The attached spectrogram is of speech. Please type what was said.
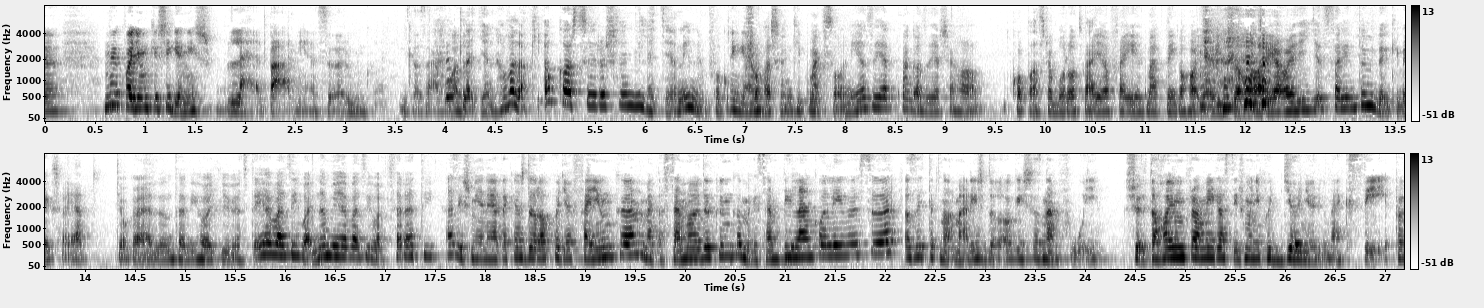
nők vagyunk, és igenis lehet bármilyen szőrünk igazából. Hát legyen, ha valaki akar szőrös lenni, legyen. Én nem fogok Igen. soha senkit megszólni azért, meg azért se, ha kopaszra borotválja a fejét, mert még a haja így zavarja, vagy így szerintem mindenkinek saját joga eldönteni, hogy ő ezt élvezi, vagy nem élvezi, vagy szereti. Ez is milyen érdekes dolog, hogy a fejünkön, meg a szemöldökünkön, meg a szempillánkon lévő szőr, az egy tök normális dolog, és az nem fúj. Sőt, a hajunkra még azt is mondjuk, hogy gyönyörű, meg szép.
